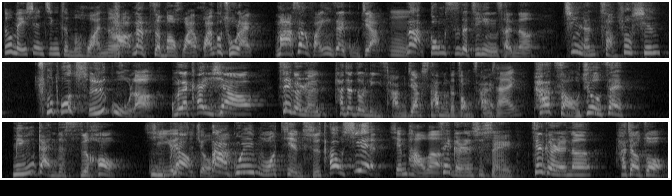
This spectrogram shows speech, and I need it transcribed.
都没现金怎么还呢？好，那怎么还？还不出来，马上反映在股价。嗯，那公司的经营层呢，竟然早就先。出脱持股了，我们来看一下哦。嗯、这个人他叫做李长江，是他们的总裁。总裁，他早就在敏感的时候，股票大规模减持套现，先跑了。这个人是谁？这个人呢，他叫做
